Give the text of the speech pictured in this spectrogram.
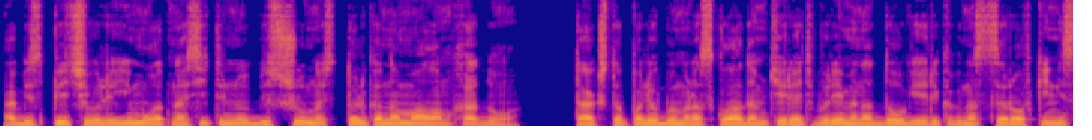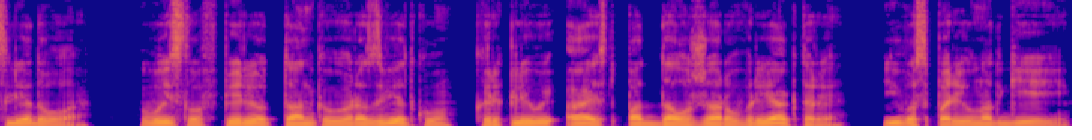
обеспечивали ему относительную бесшумность только на малом ходу. Так что по любым раскладам терять время на долгие рекогносцировки не следовало. Выслав вперед танковую разведку, крикливый аист поддал жару в реакторы и воспарил над Геей.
